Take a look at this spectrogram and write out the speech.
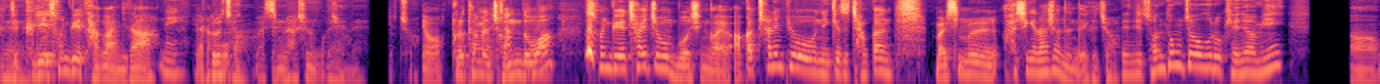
네. 이제 그게 선교의 다가 아니다. 네. 라고 그렇죠. 말씀을 네. 하시는 거죠. 네네. 그렇죠. 어, 그렇다면. 전도와 선교의 차이점은 무엇인가요? 아까 차림표님께서 잠깐 말씀을 하시긴 하셨는데, 그죠? 근데 이제 전통적으로 개념이 어,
